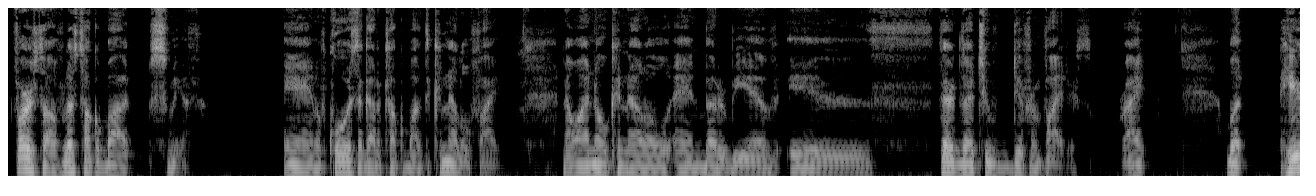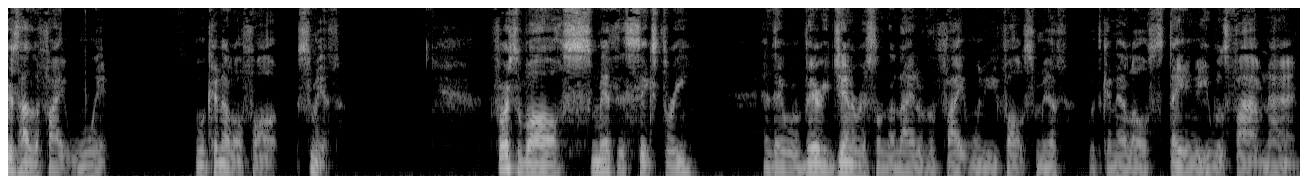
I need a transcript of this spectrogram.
First off, let's talk about Smith. And of course, I got to talk about the Canelo fight. Now, I know Canelo and Beterbiev is, they're, they're two different fighters, right? But here's how the fight went when Canelo fought Smith. First of all, Smith is 6'3", and they were very generous on the night of the fight when he fought Smith with Canelo, stating that he was 5'9".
